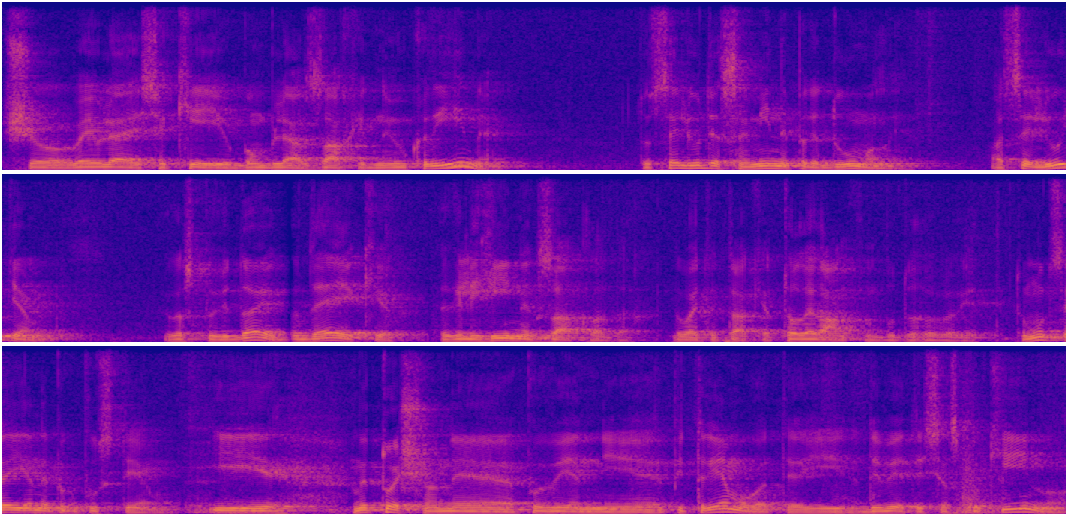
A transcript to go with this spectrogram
що виявляється, Київ бомбля Західної України, то це люди самі не придумали. А це людям розповідають в деяких релігійних закладах. Давайте так, я толерантно буду говорити. Тому це є неприпустимо. І ми точно не повинні підтримувати і дивитися спокійно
